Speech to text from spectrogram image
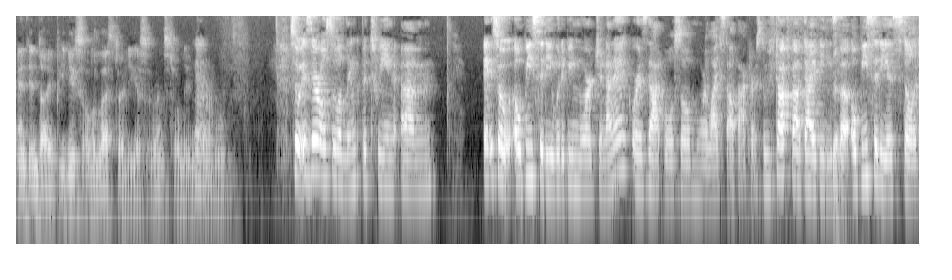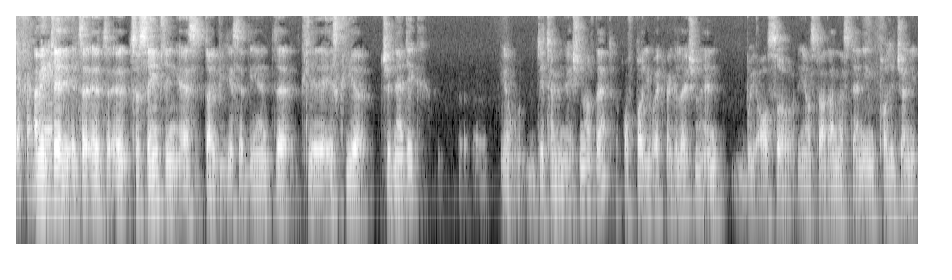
and in diabetes over the last 30 years, it runs totally in Yeah. parallel. So is there also a link between um, eh, so obesity would it be more genetic or is that also more lifestyle factors? Because we've talked about diabetes, yeah. but obesity is still a different. I mean, thing. clearly, it's a, it's a, it's the same thing as diabetes. At the end, the there is clear genetic, you know, determination of that of body weight regulation, and we also you know start understanding polygenic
